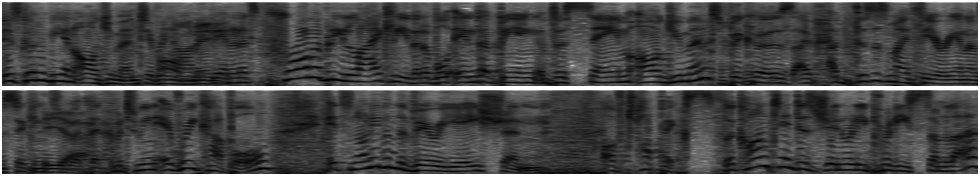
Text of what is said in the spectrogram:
there's going to be an argument every Oh, now and many. again, and it's probably likely that it will end up being the same argument because I've, I, this is my theory, and I'm sticking to Yeah. it. That between every couple, it's not even the variation of topics. The content is generally pretty similar.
